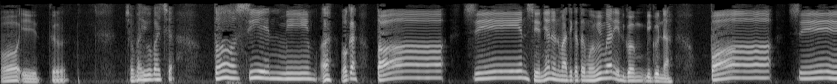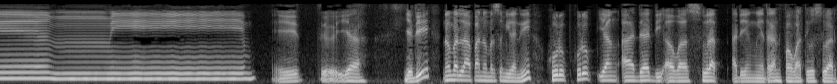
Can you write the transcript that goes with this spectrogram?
Oh itu. Coba ibu baca. To sin mim. Ah bukan. To sin sinnya dan mati ketemu mim kan idgham biguna. Po sin mim. Itu ya jadi nomor 8, nomor 9 ini huruf-huruf yang ada di awal surat. Ada yang mengatakan fawatihus suar.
